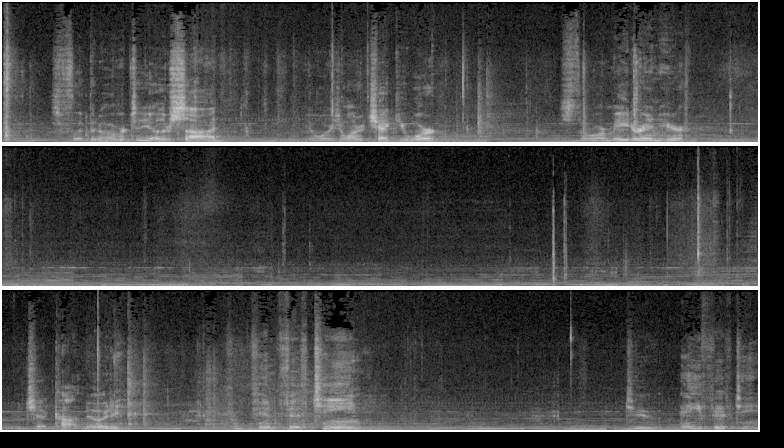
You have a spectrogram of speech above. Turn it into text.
Let's flip it over to the other side. You always want to check your work. Let's throw our meter in here. Check continuity from pin 15 to A15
